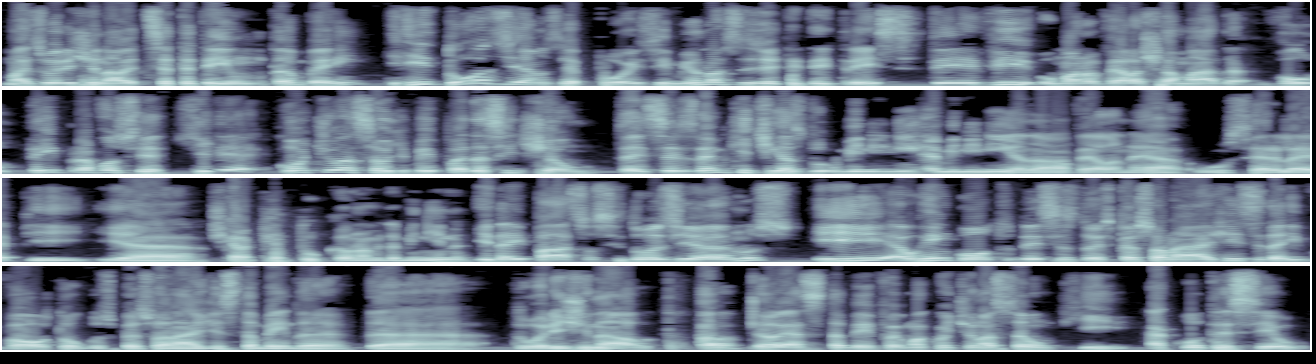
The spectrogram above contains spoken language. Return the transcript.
Mas o original é de 71 também. E 12 anos depois, em 1983, teve uma novela chamada Voltei para Você, que é continuação de Meio Pedacinho de Chão. Vocês lembram que tinha as do, o menininho a menininha da novela, né? O Serelepe e a. Acho que era Pituca o nome da menina. E daí passam-se 12 anos e é o reencontro desses dois personagens. E daí voltam alguns personagens também da, da do original. Tá? Então, essa também foi uma continuação que aconteceu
